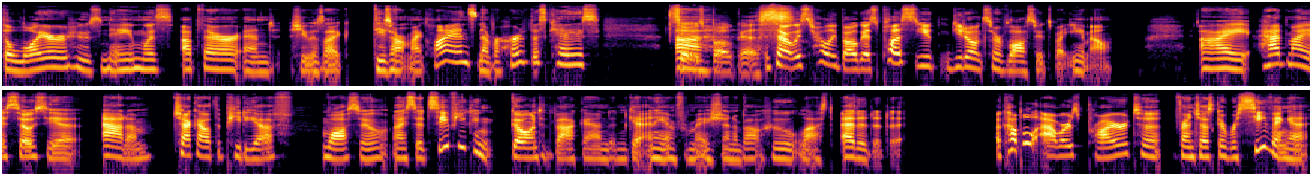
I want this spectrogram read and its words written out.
the lawyer whose name was up there, and she was like, "These aren't my clients. Never heard of this case." So it was uh, bogus. So it was totally bogus. Plus, you you don't serve lawsuits by email. I had my associate Adam check out the PDF lawsuit, and I said, "See if you can go into the back end and get any information about who last edited it." A couple hours prior to Francesca receiving it,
